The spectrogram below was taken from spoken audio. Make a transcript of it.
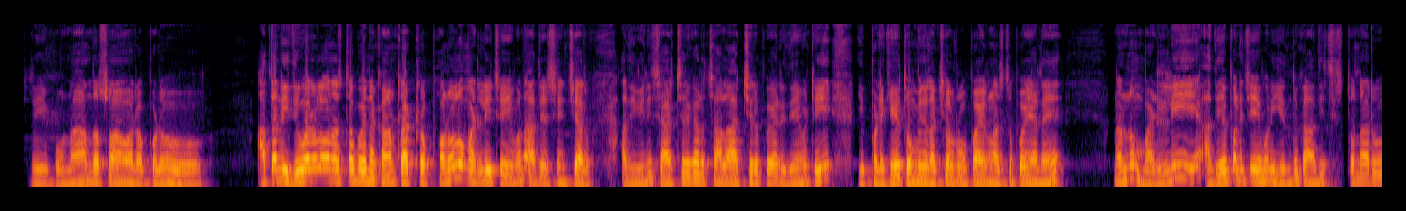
శ్రీ పూర్ణానంద స్వామివారు అప్పుడు అతను ఇదివరలో నష్టపోయిన కాంట్రాక్టర్ పనులు మళ్ళీ చేయమని ఆదేశించారు. అది విని శాస్త్రి గారు చాలా ఆశ్చర్యపోయారు. ఇదేమిటి? ఇప్పటికే తొమ్మిది లక్షల రూపాయలు నష్టపోయానే? నన్ను మళ్ళీ అదే పని చేయమని ఎందుకు ఆదేశిస్తున్నారు?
